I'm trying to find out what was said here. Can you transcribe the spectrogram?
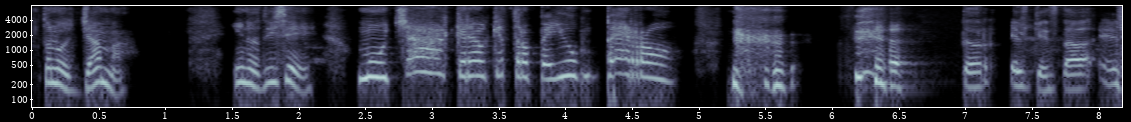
Esto nos llama y nos dice, mucha, creo que atropelló un perro. El que estaba, el,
